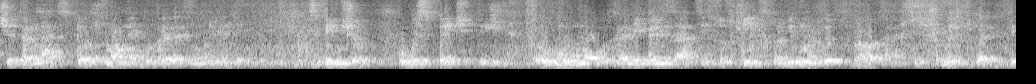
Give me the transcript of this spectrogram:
14-го ж з з тим, щоб убезпечити в умовах радикалізації суспільства від можливих провокацій, щоб їх зберегти,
